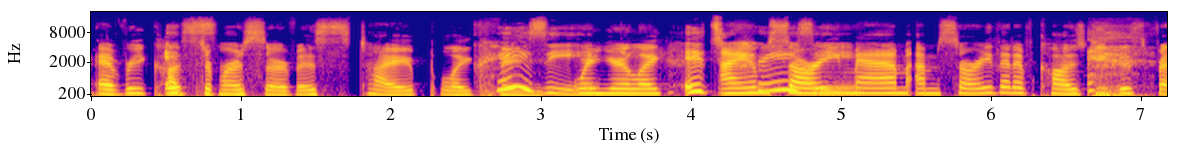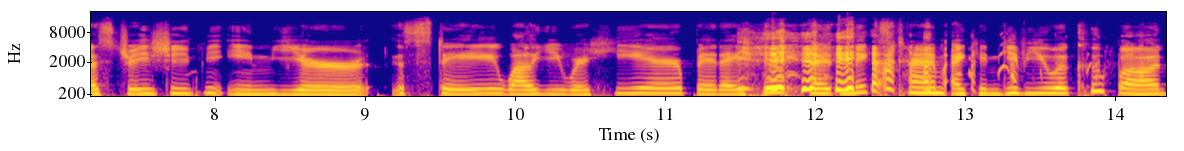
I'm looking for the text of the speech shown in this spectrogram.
every customer it's service type like crazy. When you're like it's i am sorry ma'am. I'm sorry that i've caused you this frustration in your stay while you were here but i think that next time i can give you a coupon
